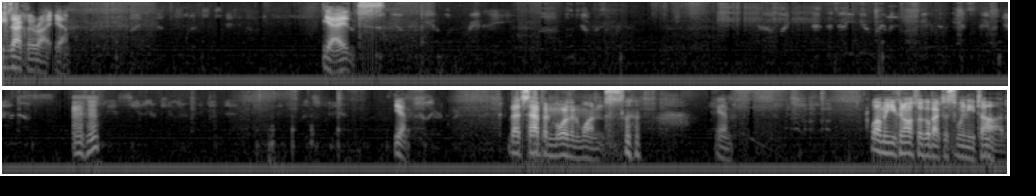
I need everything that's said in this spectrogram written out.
Exactly right, yeah. Yeah, it's... Mm-hmm. Yeah. That's happened more than once. yeah. Well, I mean, you can also go back to Sweeney Todd.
